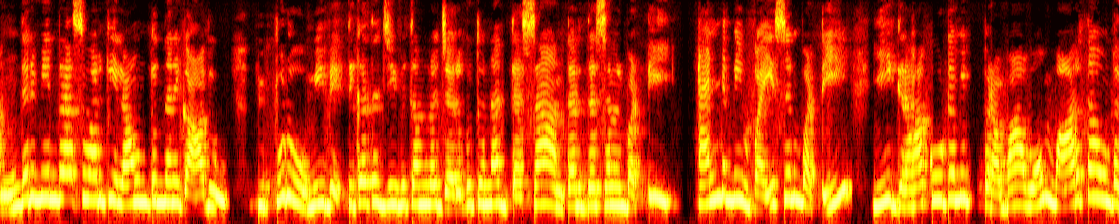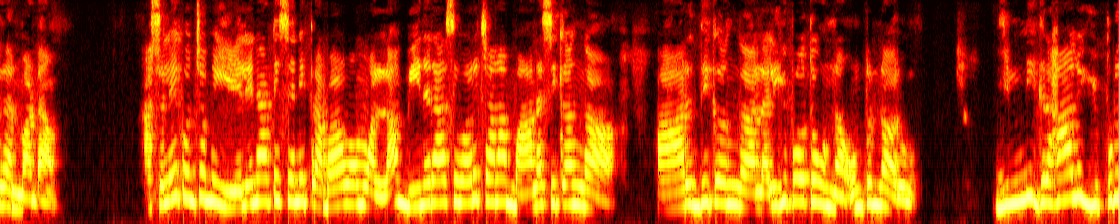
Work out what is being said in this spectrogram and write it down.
అందరి మీన రాశి వారికి ఇలా ఉంటుందని కాదు. ఇప్పుడు మీ వ్యక్తిగత జీవితంలో జరుగుతున్న దశ అంతర్దశలను బట్టి అండ్ మీ వయసును బట్టి ఈ గ్రహ కూటమి ప్రభావం మారుతా ఉంటదన్నమాట. అసలే కొంచెం ఏలినాటి శని ప్రభావం వల్ల మీనరాశి వారు చాలా మానసికంగా ఆర్థికంగా నలిగిపోతూ ఉన్న ఉంటున్నారు. ఇన్ని గ్రహాలు ఇప్పుడు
